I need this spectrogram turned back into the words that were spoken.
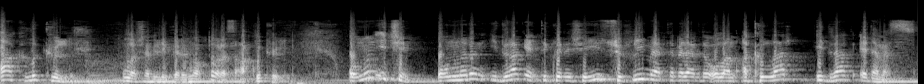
aklı küldür. Ulaşabildikleri nokta orası aklı kül. Onun için onların idrak ettikleri şeyi süfli mertebelerde olan akıllar idrak edemez.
